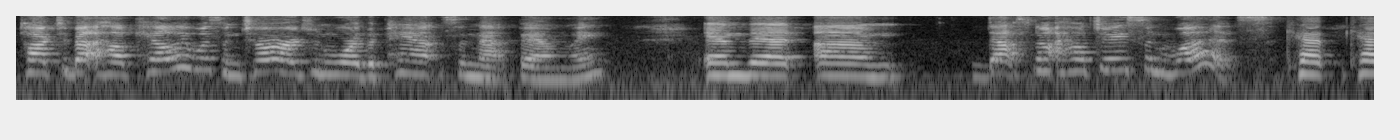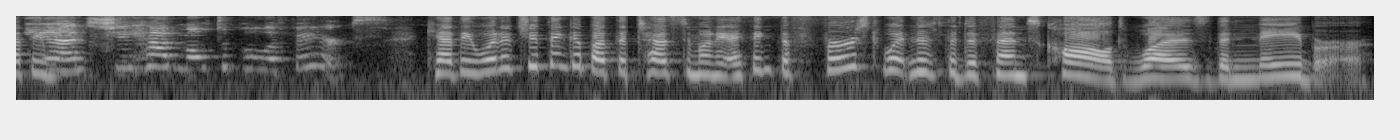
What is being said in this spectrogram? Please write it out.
talked about how Kelly was in charge and wore the pants in that family, and that, um, that's not how Jason was. Cathy, And she had multiple affairs. Cathy, what did you think about the testimony? I think the first witness the defense called was the neighbor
